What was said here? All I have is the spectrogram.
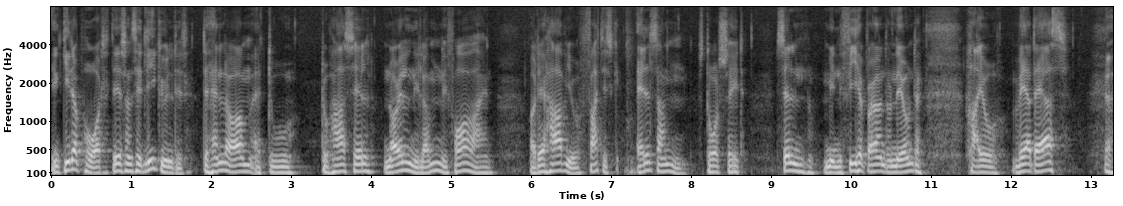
en gitterport, det er sådan set ligegyldigt. Det handler om, at du, du har selv nøglen i lommen i forvejen, og det har vi jo faktisk alle sammen, stort set. Selv mine fire børn, du nævnte, har jo hver deres ja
